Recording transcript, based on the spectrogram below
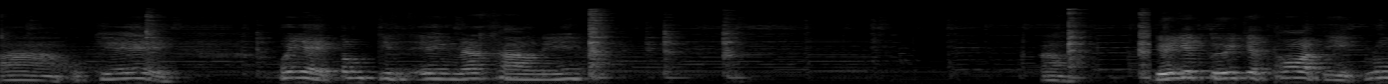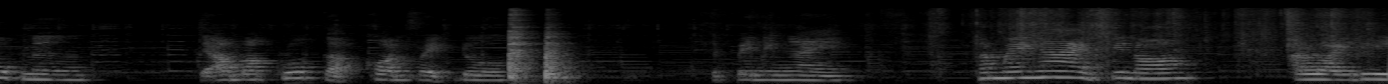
อ่าโอเคพ่อใหญ่ต้องกินเองแล้วคราวนี้ เดี๋ยวยายตุ้ยจะทอดอีกลูกหนึ่งจะเอามาคลุกกับคอนเฟลกดู จะเป็นยังไงทำง่ายๆพี่น้อง อร่อยดี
